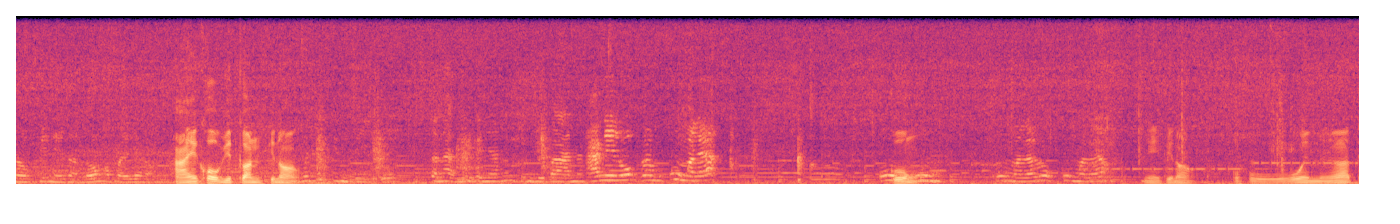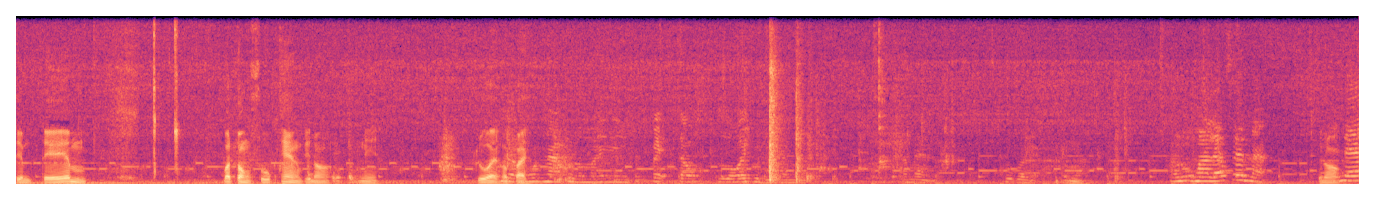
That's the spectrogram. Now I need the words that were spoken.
ดอกพี่เนี่ยสั่งร้องเอาไปแล้วหายโควิดก่อนพี่น้องไม่ได้กินดีด้วยขนาดนี้กันยังกินอยู่บ้านนะอันนี้ลูกเริ่มกุ้งมาแล้วกุ้งกุ้งมาแล้วลูกกุ้งมาแล้ว นี่พี่น้องโอ้โหเนื้อเต็มเต็ม ๆว่าต้องสุกแห้งพี่น้องนี่ด้วยเข้าไปมุดหน้าผลไม้นี่เป็ดเจ้าร้อยคนเดียวนี่ทำไมทุกคนเนี่ยเอาลูกมาแล้วเส้นน่ะพี่น้อง แน่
